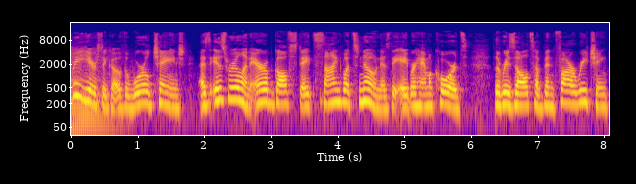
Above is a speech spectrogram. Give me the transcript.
Three years ago, the world changed as Israel and Arab Gulf states signed what's known as the Abraham Accords. The results have been far reaching,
